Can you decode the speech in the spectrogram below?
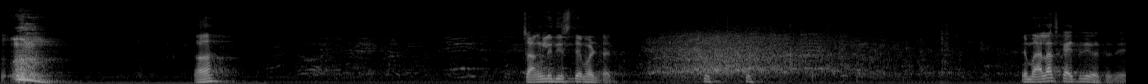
हा चांगली दिसते म्हणतात. ते मलाच काहीतरी होतं ते.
